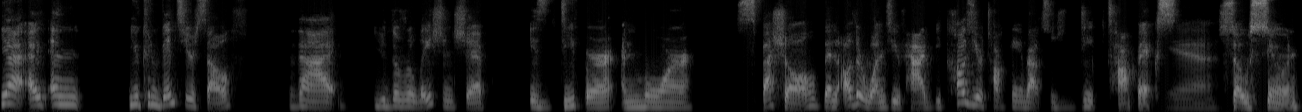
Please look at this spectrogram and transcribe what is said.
Yeah. I, and you convince yourself that you, the relationship is deeper and more special than other ones you've had because you're talking about such deep topics Yeah. so soon.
